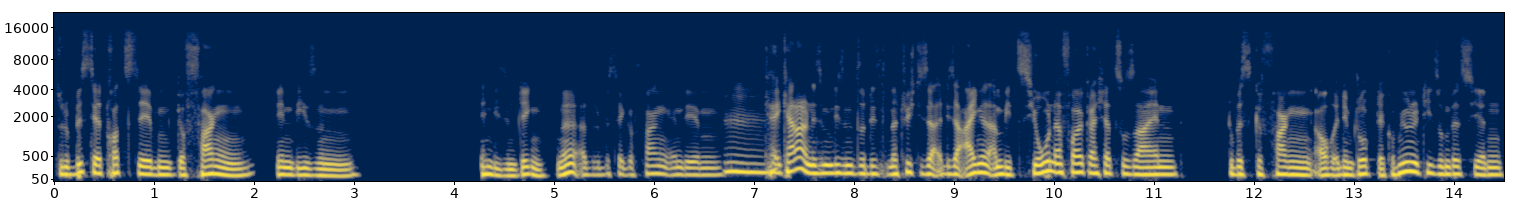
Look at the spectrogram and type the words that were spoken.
du bist ja trotzdem gefangen in diesem, in diesem Ding, ne? Also du bist ja gefangen in dem, mm. keine Ahnung, in diesem, diesem, so diesem, natürlich dieser, dieser eigenen Ambition, erfolgreicher zu sein. Du bist gefangen auch in dem Druck der Community so ein bisschen.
